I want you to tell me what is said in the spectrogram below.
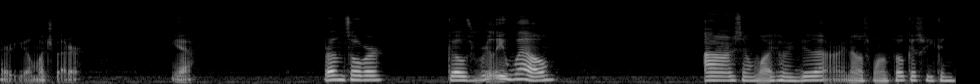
There you go, much better. Yeah. Red and silver goes really well. I don't understand why Tony do that. Alright, now it's more in focus you can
